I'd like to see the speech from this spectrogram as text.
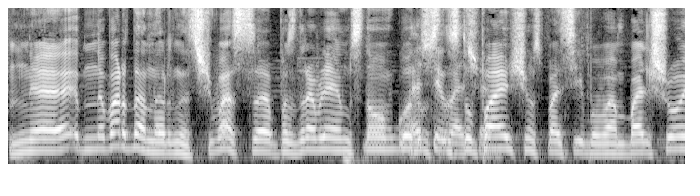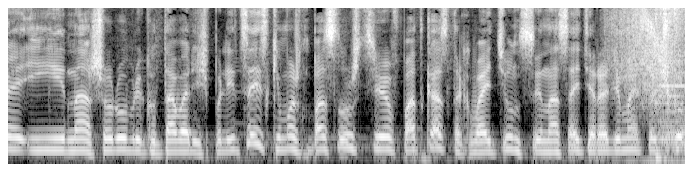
Э, Вардан Эрнестович, вас э, поздравляем с Новым годом, Спасибо с наступающим. Спасибо вам большое. И нашу рубрику «Товарищ полицейский» можно послушать в подкастах в iTunes и на сайте радиомайк.ру.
